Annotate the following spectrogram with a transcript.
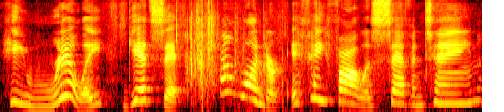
he really gets it. I wonder if he follows 17.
